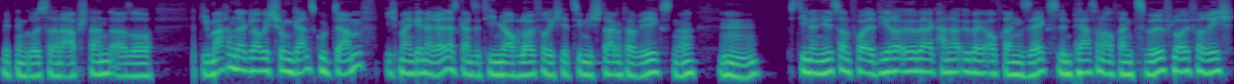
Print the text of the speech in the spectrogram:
mit einem größeren Abstand. Also die machen da, glaube ich, schon ganz gut Dampf. Ich meine, generell das ganze Team ja auch läuferisch hier ziemlich stark unterwegs. Ne? Mhm. Stina Nilsson vor Elvira Oeberg, Hanna Oeberg auf Rang 6, Lynn Persson auf Rang 12 läuferisch.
